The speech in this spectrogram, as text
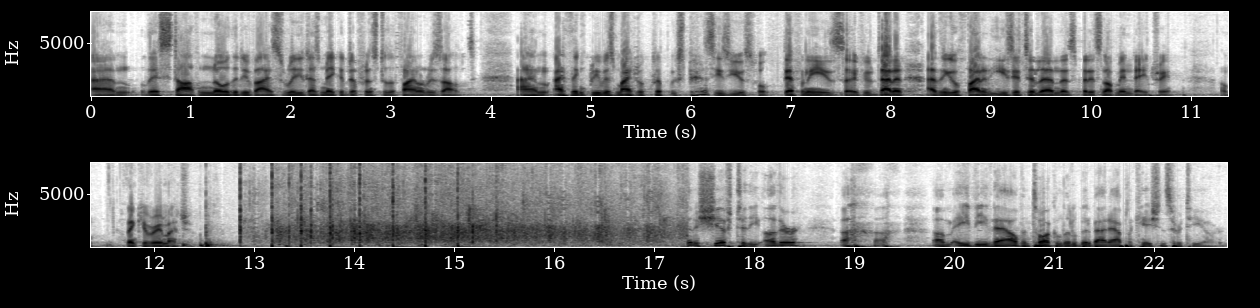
um, their staff know the device really does make a difference to the final result. Um, I think previous MitraClip experience is useful, definitely is. So if you've done it, I think you'll find it easier to learn this, but it's not mandatory. Um, thank you very much. I'm going to shift to the other uh, um, AV valve and talk a little bit about applications for TR.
